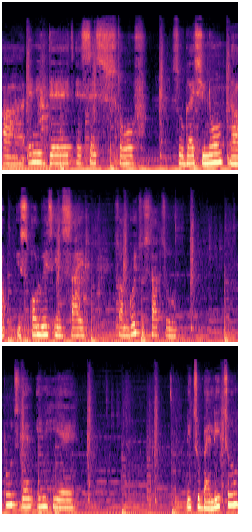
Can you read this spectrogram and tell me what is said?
uh, any dirt excess stuff. So guys you know that is always inside. So I'm going to start to put them in here little by little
